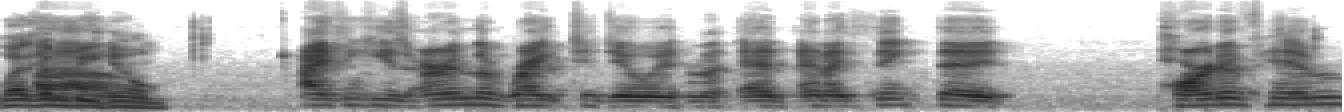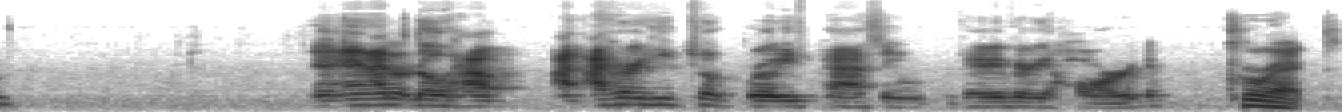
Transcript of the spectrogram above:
Let him Um, be him. I think he's earned the right to do it, and and, and I think that part of him, and, I don't know how. I, I heard he took Brodie's passing very very hard, Correct.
